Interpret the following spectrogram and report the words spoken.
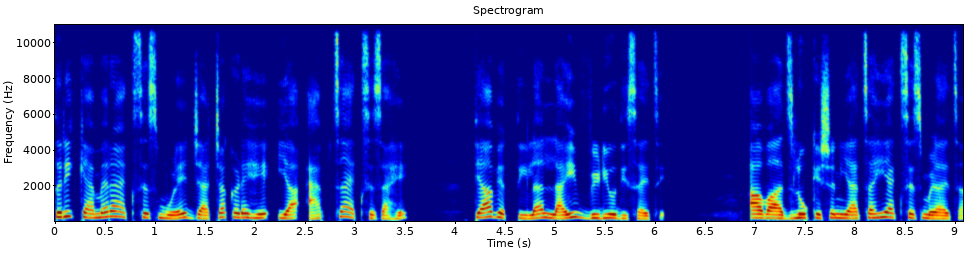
तरी कॅमेरा ॲक्सेसमुळे ज्याच्याकडे हे या ॲपचा ॲक्सेस आहे त्या व्यक्तीला लाईव्ह व्हिडिओ दिसायचे. आवाज लोकेशन याचाही ॲक्सेस मिळायचा.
